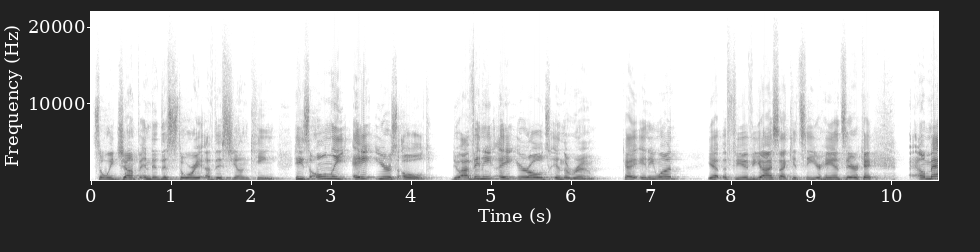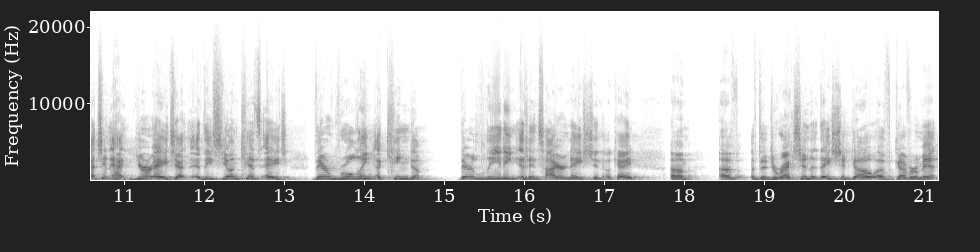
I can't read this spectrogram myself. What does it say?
So we jump into the story of this young king. He's only eight years old. Do I have any eight year olds in the room? Okay, anyone? Yep, a few of you guys. I could see your hands there. Okay, imagine at your age, at, these young kids' age, they're ruling a kingdom. They're leading an entire nation. Okay, um, of the direction that they should go, of government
